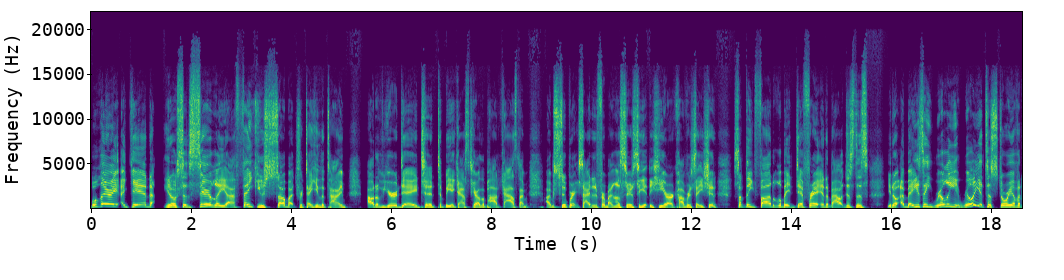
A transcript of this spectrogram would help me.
well, Larry, again, you know, sincerely, uh, thank you so much for taking the time out of your day to to be a guest here on the podcast. I'm I'm super excited for my listeners to get to hear our conversation, something fun, a little bit different, and about just this, you know, amazing. Really, really, it's a story of an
